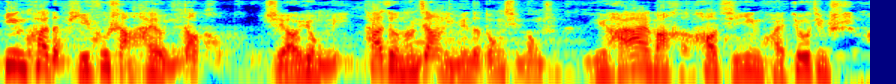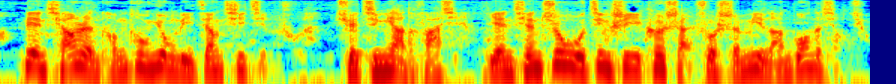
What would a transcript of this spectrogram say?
硬块的皮肤上还有一道口子。只要用力，她就能将里面的东西弄出来。女孩艾玛很好奇硬块究竟是什么，便强忍疼痛用力将其挤了出来，却惊讶的发现眼前之物竟是一颗闪烁神秘蓝光的小球。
